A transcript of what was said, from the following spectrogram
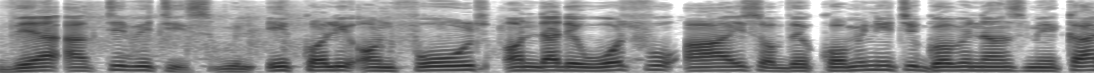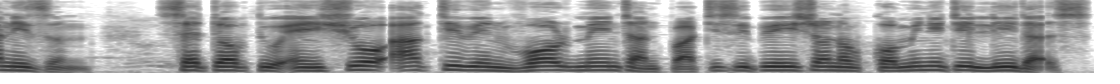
Their activities will equally unfold under the watchful eyes of the community governance mechanism set up to ensure active involvement and participation of community leaders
